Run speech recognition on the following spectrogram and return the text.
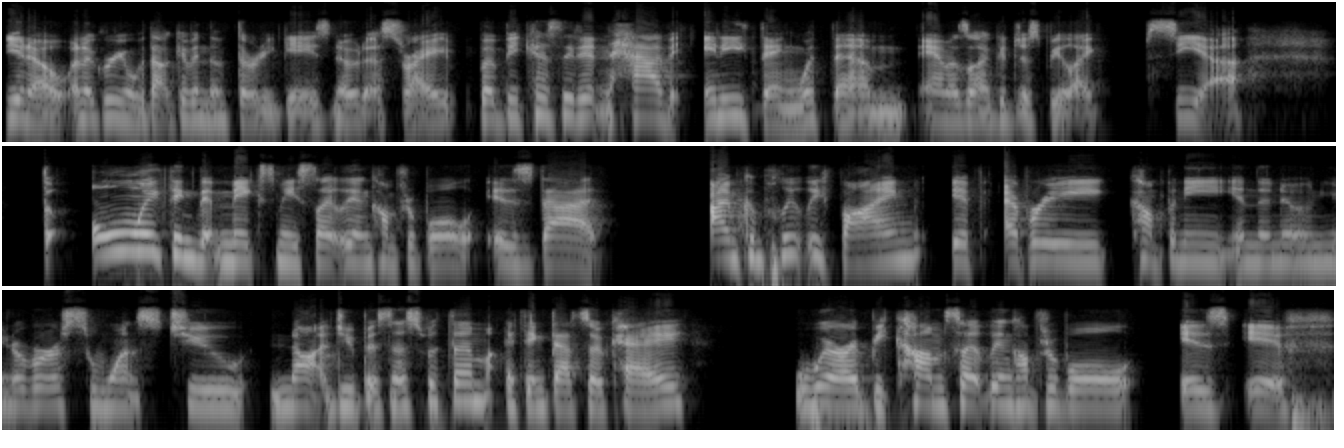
you know an agreement without giving them 30 days notice right? But because they didn't have anything with them amazon could just be like see ya. The only thing that makes me slightly uncomfortable is that i'm completely fine if every company in the known universe wants to not do business with them. I think that's okay. Where i become slightly uncomfortable is if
